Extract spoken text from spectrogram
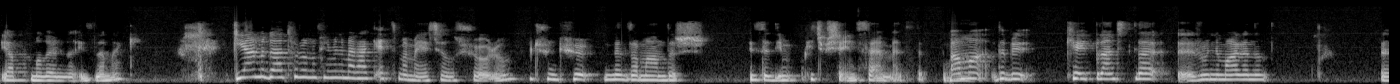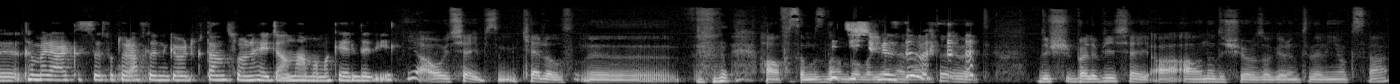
yapmalarını izlemek. Guillermo del Toro'nun filmini merak etmemeye çalışıyorum. Çünkü ne zamandır izlediğim hiçbir şeyini sevmedim. Hmm. Ama tabii Kate Blanchett'le Rooney Mara'nın e, kamera arkası fotoğraflarını gördükten sonra heyecanlanmamak elde değil. Ya o şey bizim Carol e, hafızamızdan Hiç dolayı herhalde. Değil mi? evet. Düş, böyle bir şey ağına düşüyoruz o görüntülerin yoksa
